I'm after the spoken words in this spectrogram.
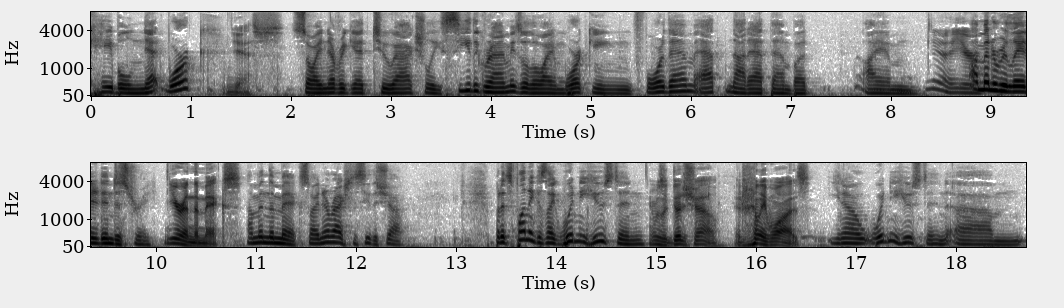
cable network, Yes. so I never get to actually see the Grammys. Although I am working for them at not at them, but I am. Yeah, you're I'm in a related industry. you're in the mix. I'm in the mix, so I never actually see the show. But it's funny because like Whitney Houston, It was a good show. It really was. you know, Whitney Houston. Um,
